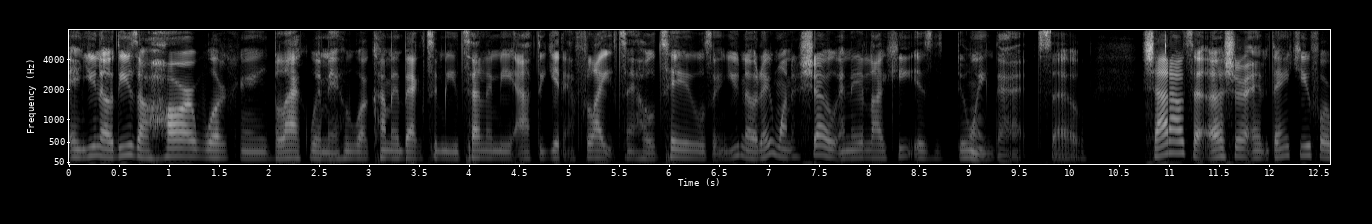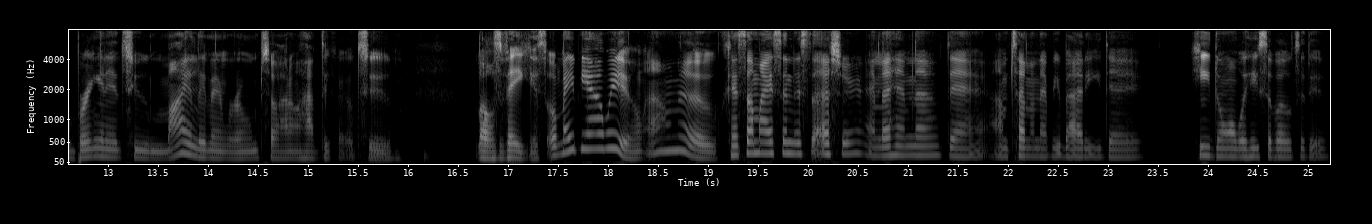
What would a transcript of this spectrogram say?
and you know, these are hardworking black women who are coming back to me telling me after getting flights and hotels and you know, they want to show and they're like he is doing that. So, shout out to Usher and thank you for bringing it to my living room so I don't have to go to Las Vegas. Or maybe I will. I don't know. Can somebody send this to Usher and let him know that I'm telling everybody that he doing what he's supposed to do?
